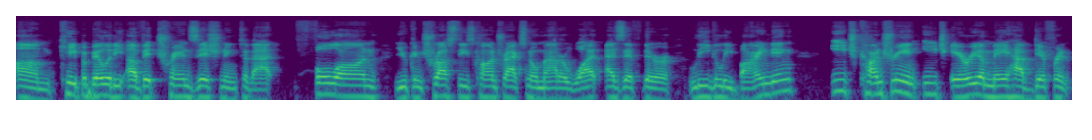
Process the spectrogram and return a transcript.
um, capability of it transitioning to that full on you can trust these contracts no matter what as if they're legally binding each country and each area may have different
